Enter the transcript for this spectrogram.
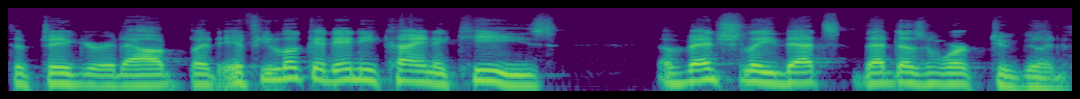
to figure it out. But if you look at any kind of keys, eventually that's that doesn't work too good.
